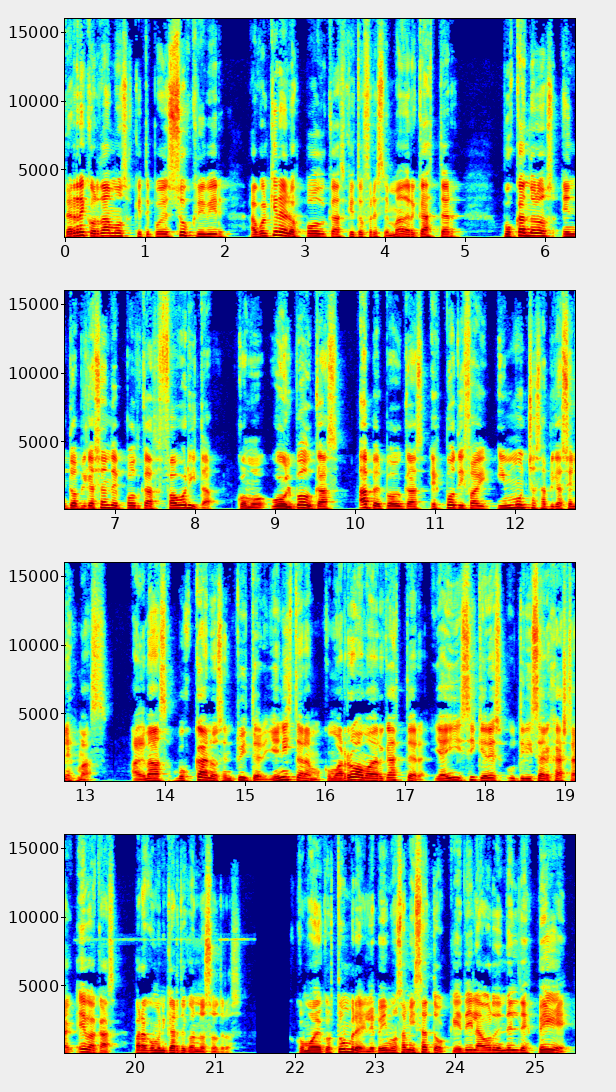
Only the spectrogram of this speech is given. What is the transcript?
Te recordamos que te puedes suscribir a cualquiera de los podcasts que te ofrece Mothercaster buscándonos en tu aplicación de podcast favorita, como Google Podcast, Apple Podcast, Spotify y muchas aplicaciones más. Además, buscanos en Twitter y en Instagram como arroba Mothercaster y ahí si querés utilizar el hashtag Evacas para comunicarte con nosotros. Como de costumbre, le pedimos a Misato que dé la orden del despegue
